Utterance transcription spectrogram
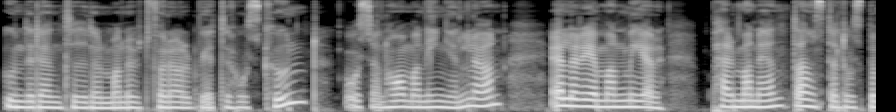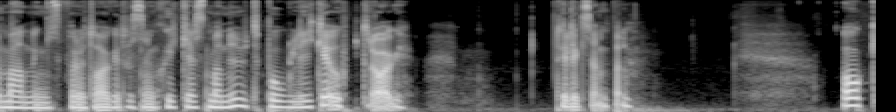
under den tiden man utför arbete hos kund och sen har man ingen lön? Eller är man mer permanent anställd hos bemanningsföretaget och sen skickas man ut på olika uppdrag? Till exempel. Och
